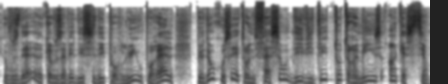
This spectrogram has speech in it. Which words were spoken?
que vous, que vous avez décidé pour lui ou pour elle peut donc aussi être une façon d'éviter toute remise en question.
